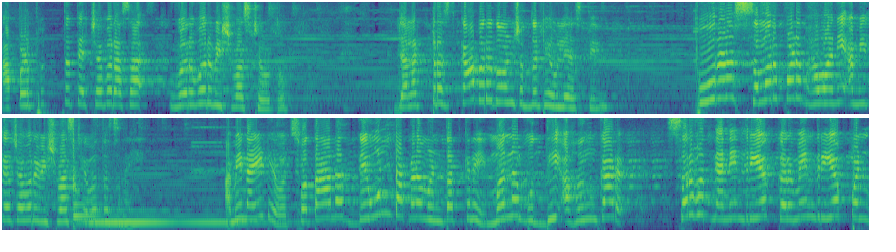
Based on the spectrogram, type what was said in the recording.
आपण फक्त त्याच्यावर असा वरवर विश्वास ठेवतो. ज्याला ट्रस्ट का बरं दोन शब्द ठेवले असतील? पूर्ण समर्पण भावाने आम्ही त्याच्यावर विश्वास ठेवतच नाही. आम्ही नाही ठेवत. स्वतःला देऊन टाकणं म्हणतात की नाही? मन बुद्धी अहंकार सर्व ज्ञानेंद्रिय कर्मेंद्रिय पण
